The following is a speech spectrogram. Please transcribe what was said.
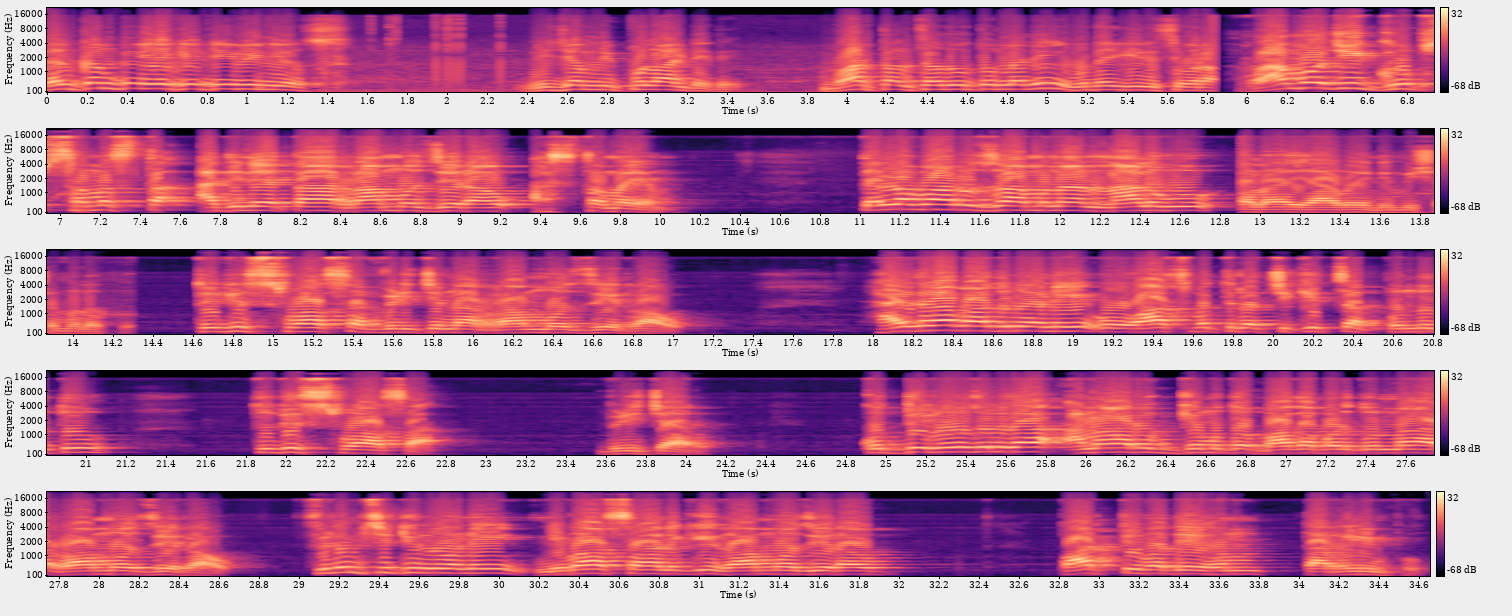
Welcome to AK TV news. నిజం నిప్పు లాంటిది. వార్తలు చదువుతున్నది ఉదయగిరి శివరాం రామోజీ గ్రూప్ సంస్థ అధినేత రామోజీరావు అస్తమయం. తెల్లవారుజామున నాలుగు నెల యాభై నిమిషములకు తుది శ్వాస విడిచిన రామోజీరావు. హైదరాబాదులోని ఓ ఆసుపత్రిలో చికిత్స పొందుతూ తుది శ్వాస విడిచారు. కొద్ది రోజులుగా అనారోగ్యముతో బాధపడుతున్న రామోజీరావు. ఫిలిం సిటీలోని నివాసానికి రామోజీరావు పార్థివ దేహం తరలింపు.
